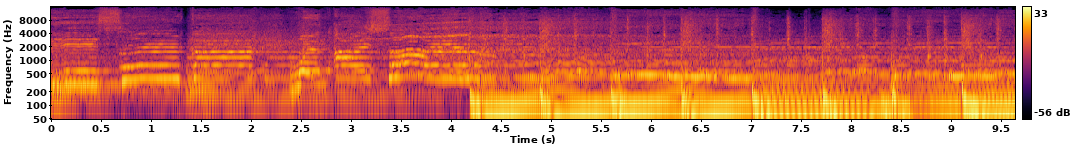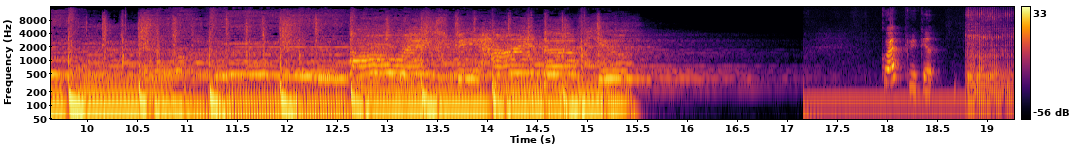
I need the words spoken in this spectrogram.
있을까 When I saw you Always behind of you Quoi plus que...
